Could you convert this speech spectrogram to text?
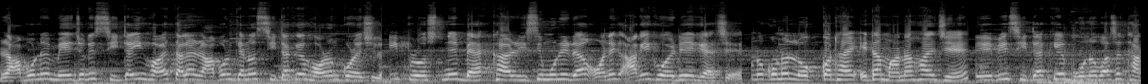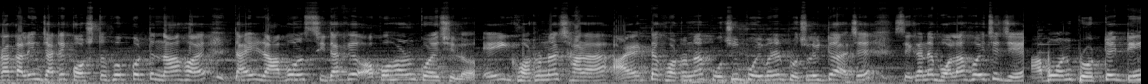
রাবণের মেয়ে যদি সীতাই হয়, তাহলে রাবণ কেন সীতাকে হরণ করেছিল? এই প্রশ্নে ব্যাখ্যা ঋষিমুনিরা অনেক আগে করে দিয়ে গেছে। কোনো কোনো লোককথায় এটা মানা হয় যে, দেবী সীতাকে বনবাসে থাকাকালীন যাতে কষ্ট ভোগ করতে না হয়, তাই রাবণ সীতাকে অপহরণ করেছিল। এই ঘটনা ছাড়া আরেকটা ঘটনা প্রচুর পরিমাণে প্রচলিত আছে, সেখানে বলা হয়েছে যে রাবণ প্রত্যেক দিন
